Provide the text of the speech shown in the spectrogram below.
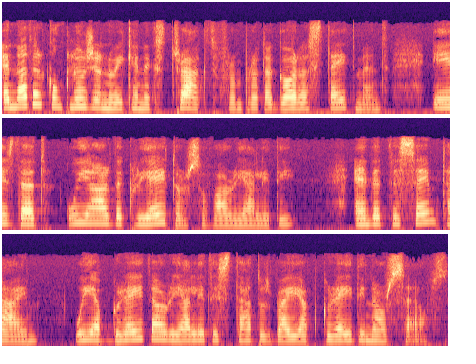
Another conclusion we can extract from Protagoras' statement is that we are the creators of our reality and at the same time we upgrade our reality status by upgrading ourselves.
